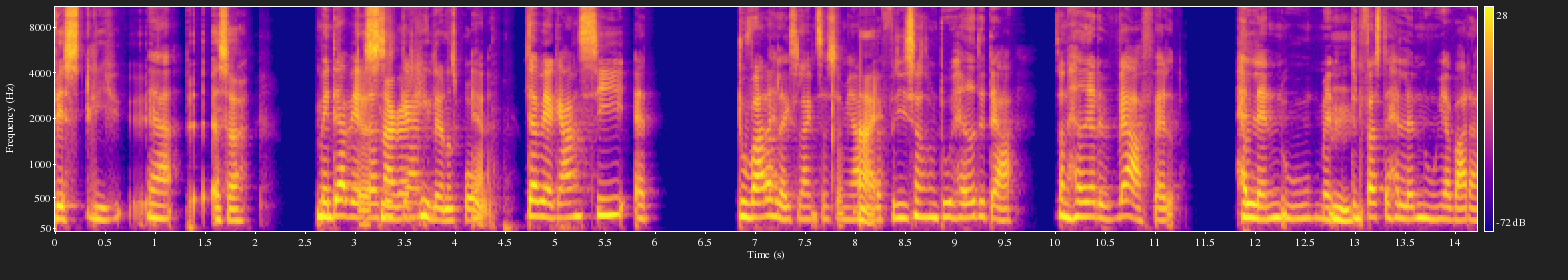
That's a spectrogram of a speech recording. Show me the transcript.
vestlig, øh, ja. altså Men der vil jeg snakker et gerne, helt andet sprog. Ja. der vil jeg gerne sige, at du var der heller ikke så lang tid, som jeg Nej. var der. Fordi sådan som du havde det der, sådan havde jeg det i hvert fald halvanden uge. Men Mm. den første halvanden uge, jeg var der,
